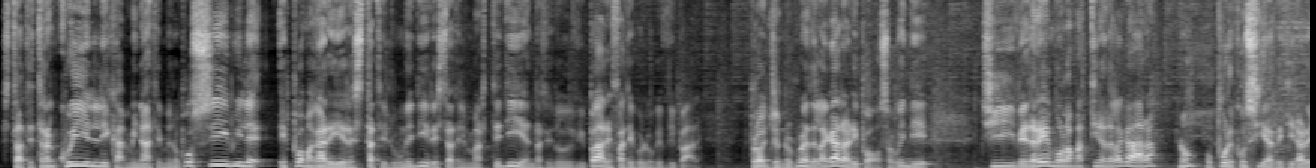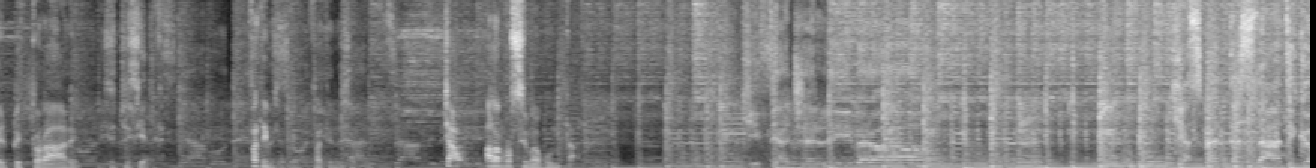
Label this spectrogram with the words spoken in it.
state tranquilli, camminate il meno possibile e poi magari restate il lunedì, restate il martedì, andate dove vi pare, fate quello che vi pare. Però il giorno prima della gara riposo, quindi ci vedremo la mattina della gara, no? Oppure così a ritirare il pettorale, se ci siete. Fatemi sapere, fatemi sapere. Ciao, alla prossima puntata. Chi viaggia è libero aspetta statico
